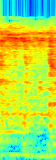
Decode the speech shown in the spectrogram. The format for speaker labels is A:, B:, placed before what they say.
A: one.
